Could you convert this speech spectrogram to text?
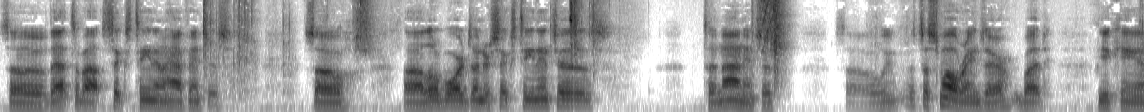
So that's about 16 and a half inches. So uh, little boards under 16 inches to nine inches. So we, it's a small range there, but you can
